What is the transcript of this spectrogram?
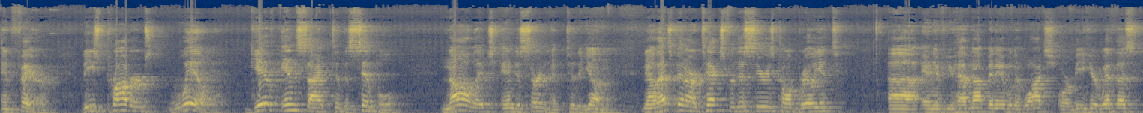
and fair. These proverbs will give insight to the simple, knowledge and discernment to the young. Now, that's been our text for this series called Brilliant. Uh, and if you have not been able to watch or be here with us,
